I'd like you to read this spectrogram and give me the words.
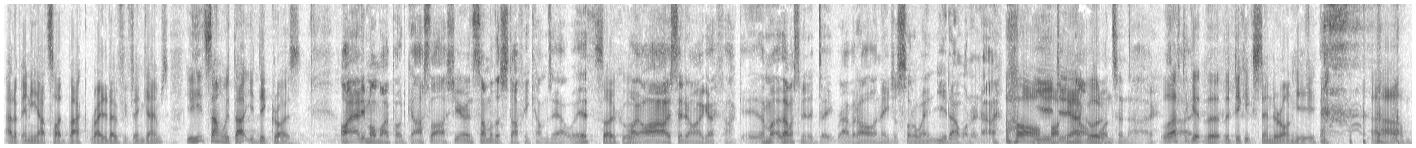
out of any outside back rated over 15 games? You hit someone with that, your dick grows. I had him on my podcast last year, and some of the stuff he comes out with. So cool. I, I said, him, I go, fuck, that must have been a deep rabbit hole. And he just sort of went, you don't want to know. Oh, you fuck, do how not good. want to know. We'll have to get the, the dick extender on here um,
